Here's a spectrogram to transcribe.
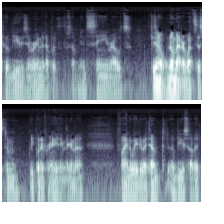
to abuse, and we're going to end up with some insane routes. Because you know, no matter what system we put in for anything, they're going to find a way to attempt abuse of it.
